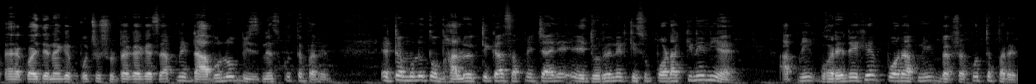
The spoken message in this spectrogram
আহ, কয়দিন আগে পঁচিশশো টাকা গেছে। আপনি ডাবলও বিজনেস করতে পারেন। এটা মূলত ভালো একটি কাজ। আপনি চাইলে এই ধরনের কিছু প্রোডাক্ট কিনে নিয়ে আপনি ঘরে রেখে পর আপনি ব্যবসা করতে পারেন।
